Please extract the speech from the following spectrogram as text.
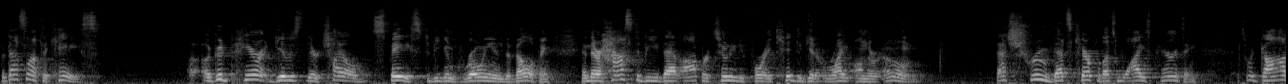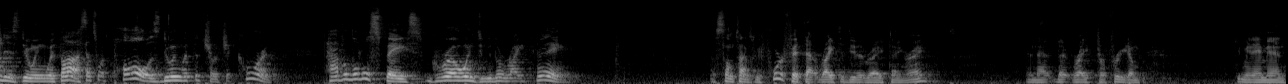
But that's not the case a good parent gives their child space to begin growing and developing. And there has to be that opportunity for a kid to get it right on their own. That's shrewd, that's careful, that's wise parenting. That's what God is doing with us. That's what Paul is doing with the church at Corinth. Have a little space, grow, and do the right thing. Sometimes we forfeit that right to do the right thing, right? And that, that right for freedom. Give me an amen.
